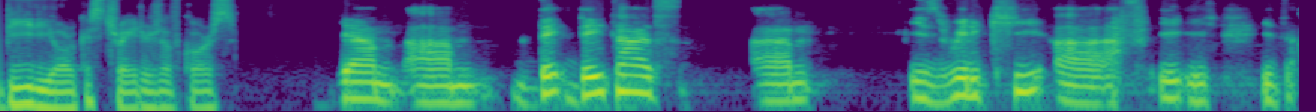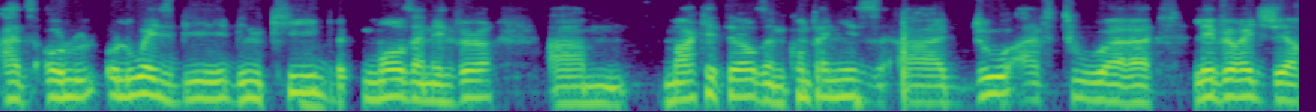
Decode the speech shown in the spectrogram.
be the orchestrators, of course. Yeah, um, data um, is really key. Uh, it, it, has al always be, been key, mm. but more than ever, um, marketers and companies uh, do have to uh, leverage their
